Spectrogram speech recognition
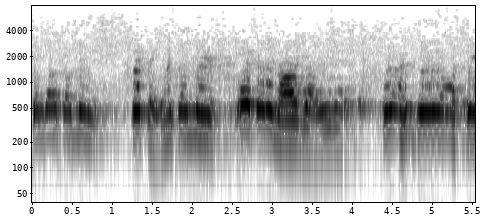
ਚੰਗਾ ਕੰਮ ਹੈ, ਉਹ ਕਹਿਣਾ ਕੰਮ ਹੈ, ਉਹ ਤੇਰੇ ਨਾਲ ਜਾਏਗਾ। ਉਹ ਦੇ ਵਾਸਤੇ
